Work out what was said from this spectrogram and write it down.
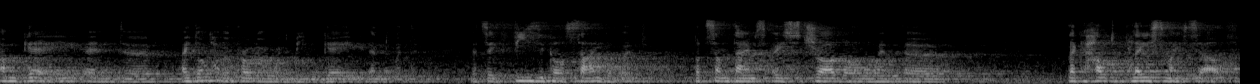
I'm gay and uh, I don't have a problem with being gay and with, let's say, physical side of it. But sometimes I struggle with, uh, like, how to place myself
